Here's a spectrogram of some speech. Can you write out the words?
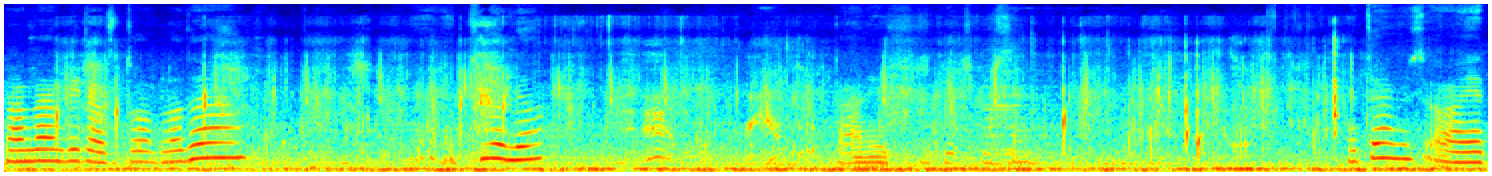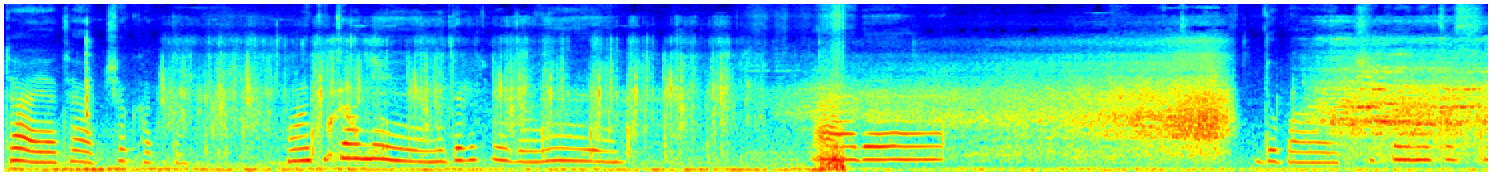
Tamam ben biraz topladım. Kim öyle? Tane geçmişsin. Yeter misin? Aa yeter yeter çok hatta. 12 tane müdürlük buldum ya. Hadi. Dubai çikolatası.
